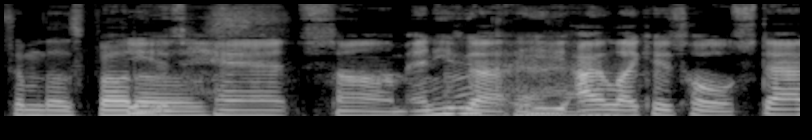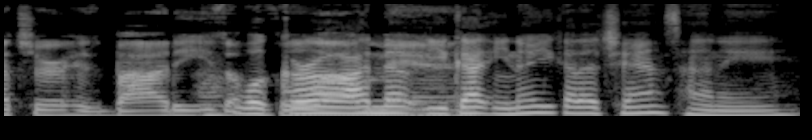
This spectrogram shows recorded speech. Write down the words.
some of those photos. he is handsome, and he's got. He, I like his whole stature, his body. He's a well, girl, I know man. you got you know you got a chance, honey.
